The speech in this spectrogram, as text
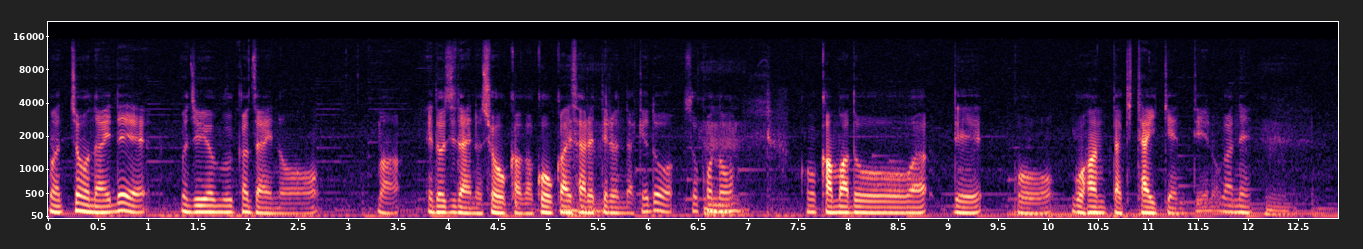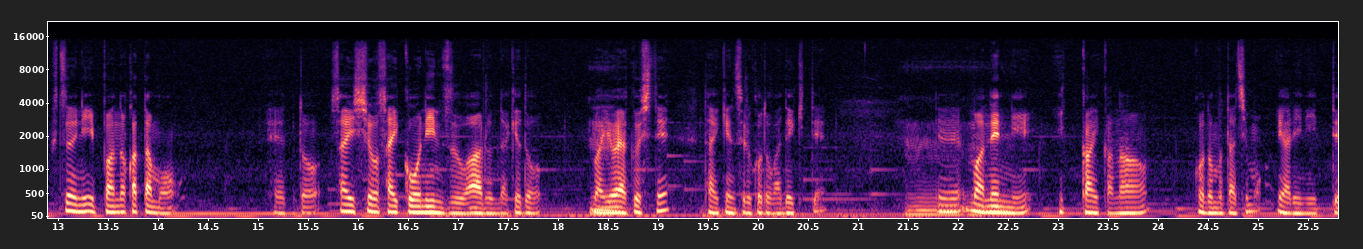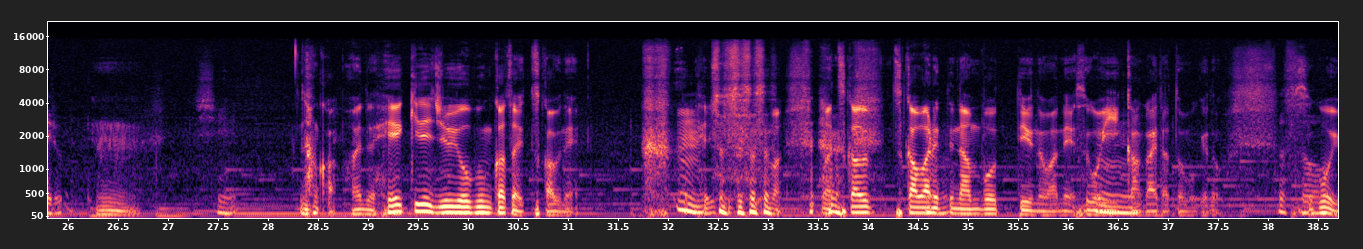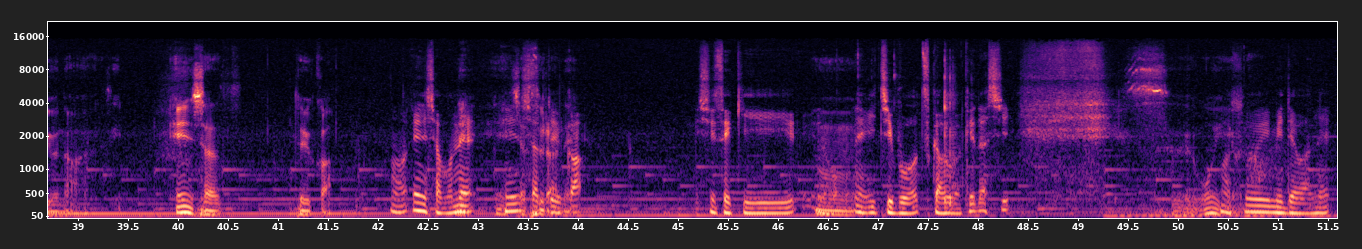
まあ、町内でまあ重要文化財の、まあ、江戸時代の商家が公開されてるんだけど、そこのこうかまどはでこうご飯炊き体験っていうのがね普通に一般の方も、えっと最小最高人数はあるんだけど、まあ、予約して体験することができて、うんで、まあ、年に1回かな子供たちもやりに行ってる。うん。し、なんかあれだね平気で重要文化財使うね。うん、そうそうそうそう、まあまあ、使う使われてなんぼっていうのはねすごいいい考えだと思うけど、そうすそう。ごいよな。園舎というか。まあ、園舎もね園園舎というか史跡の、ね一部を使うわけだし、すごいまあ、そういう意味ではね。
